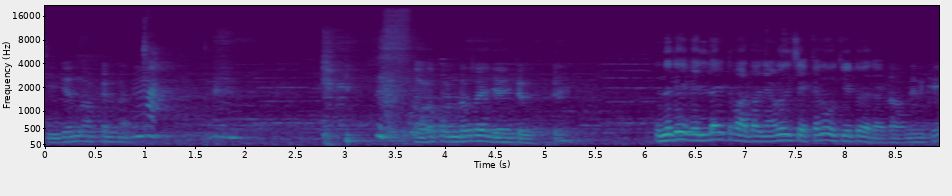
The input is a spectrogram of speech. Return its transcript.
ചിരിയൊന്നും നോക്കണ്ട. നമ്മളെ അവളെ വിചാരിക്കണത്. എന്നിട്ട് വലുതായിട്ട് പാട്ടോ? ഞങ്ങൾ ചെക്കൻ നോക്കിയിട്ട് വരാം കേട്ടോ. നിനക്ക്?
